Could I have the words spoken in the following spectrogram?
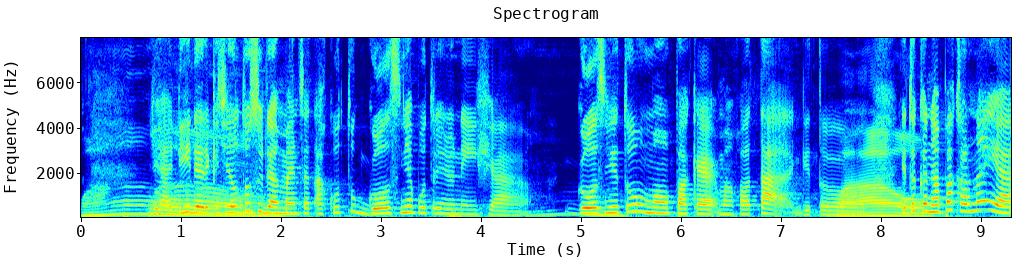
Wow. Jadi dari kecil tuh sudah mindset aku tuh goalsnya Putri Indonesia. Goalsnya tuh mau pakai mahkota gitu. Wow. Itu kenapa? Karena ya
